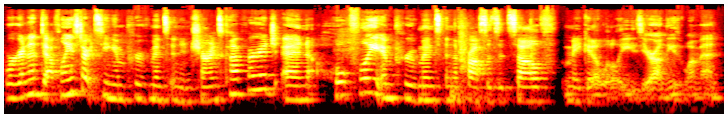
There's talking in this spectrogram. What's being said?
we're going to definitely start seeing improvements in insurance coverage and hopefully improvements in the process itself make it a little easier on these women.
